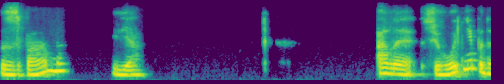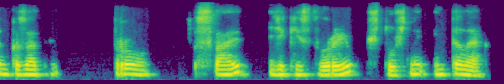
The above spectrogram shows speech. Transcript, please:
З вами я. Але сьогодні будемо казати про сайт, який створив штучний інтелект.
